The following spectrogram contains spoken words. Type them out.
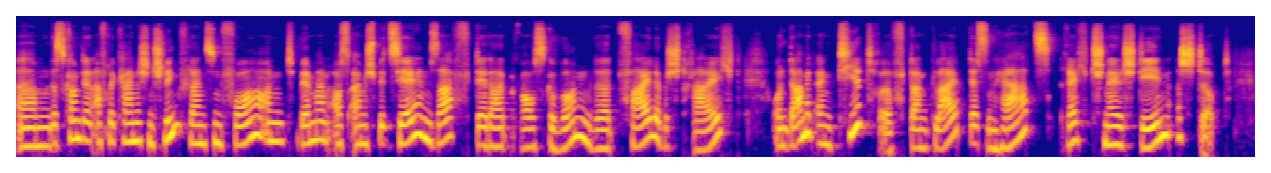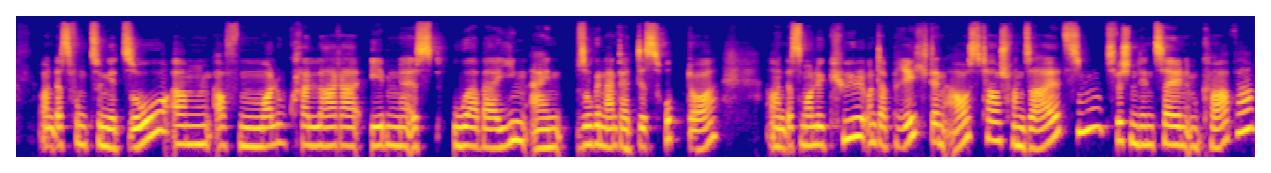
Ähm, das kommt in afrikanischen Schlingpflanzen vor und wenn man aus einem speziellen Saft, der daraus gewonnen wird, Pfeile bestreicht und damit ein Tier trifft, dann bleibt dessen Herz recht schnell stehen, es stirbt. Und das funktioniert so. Ähm, auf molekularer Ebene ist Uabain ein sogenannter Disruptor. Und das Molekül unterbricht den Austausch von Salzen zwischen den Zellen im Körper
